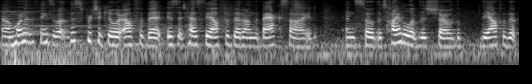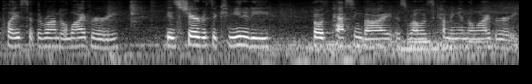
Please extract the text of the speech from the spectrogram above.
Um, one of the things about this particular alphabet is it has the alphabet on the back side and so the title of this show, the, the Alphabet Place at the Rondo Library, is shared with the community both passing by as well as coming in the library.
